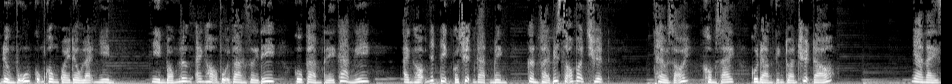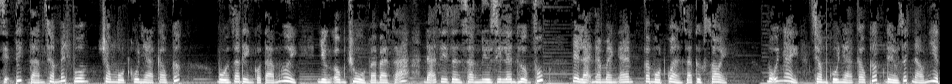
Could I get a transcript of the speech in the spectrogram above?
đường vũ cũng không quay đầu lại nhìn. Nhìn bóng lưng anh họ vội vàng rời đi, cô cảm thấy khả nghi. Anh họ nhất định có chuyện gạt mình, cần phải biết rõ mọi chuyện. Theo dõi, không sai, cô đang tính toán chuyện đó. Nhà này diện tích 800 mét vuông trong một khu nhà cao cấp. Vốn gia đình có 8 người, nhưng ông chủ và bà xã đã di dân sang New Zealand hưởng phúc, để lại năm anh em và một quản gia cực giỏi. Mỗi ngày trong khu nhà cao cấp đều rất náo nhiệt.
